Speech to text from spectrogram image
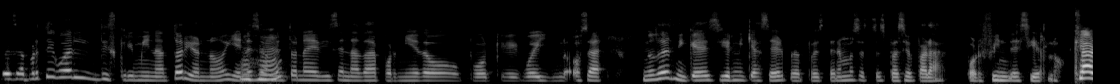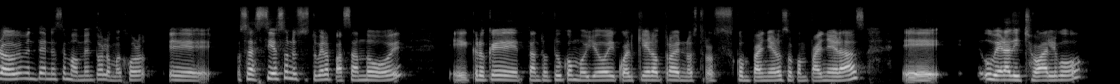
Pues aparte igual discriminatorio, ¿no? Y en ese momento nadie dice nada por miedo, porque, güey, no- o sea, no sabes ni qué decir ni qué hacer, pero pues tenemos este espacio para por fin decirlo. Claro, obviamente en ese momento a lo mejor, eh, o sea, si eso nos estuviera pasando hoy, eh, creo que tanto tú como yo y cualquier otro de nuestros compañeros o compañeras eh, hubiera dicho algo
